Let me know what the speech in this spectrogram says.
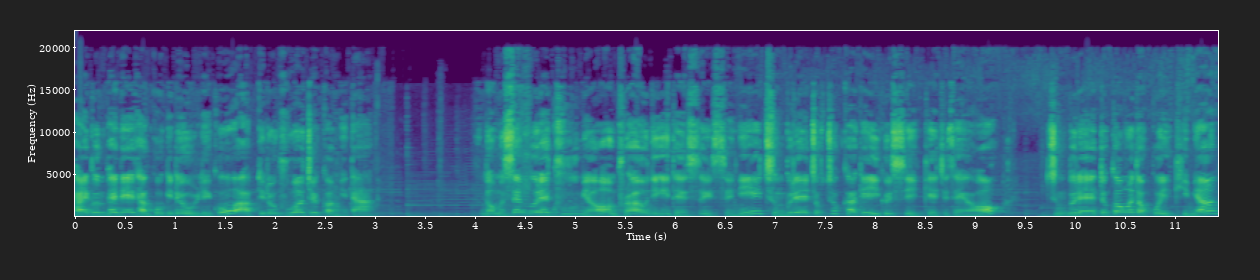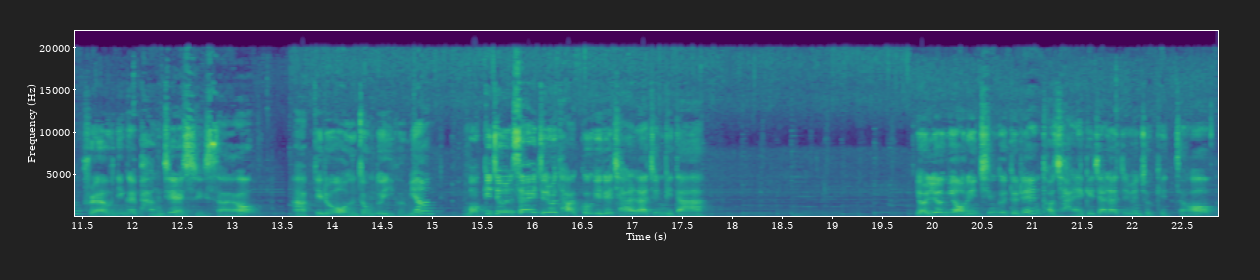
달군 팬에 닭고기를 올리고 앞뒤로 구워줄 겁니다. 너무 센 물에 구우면 브라우닝이 될 수 있으니 중불에 촉촉하게 익을 수 있게 해주세요. 중불에 뚜껑을 덮고 익히면 브라우닝을 방지할 수 있어요. 앞뒤로 어느 정도 익으면 먹기 좋은 사이즈로 닭고기를 잘라줍니다. 연령이 어린 친구들은 더 잘게 잘라주면 좋겠죠.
